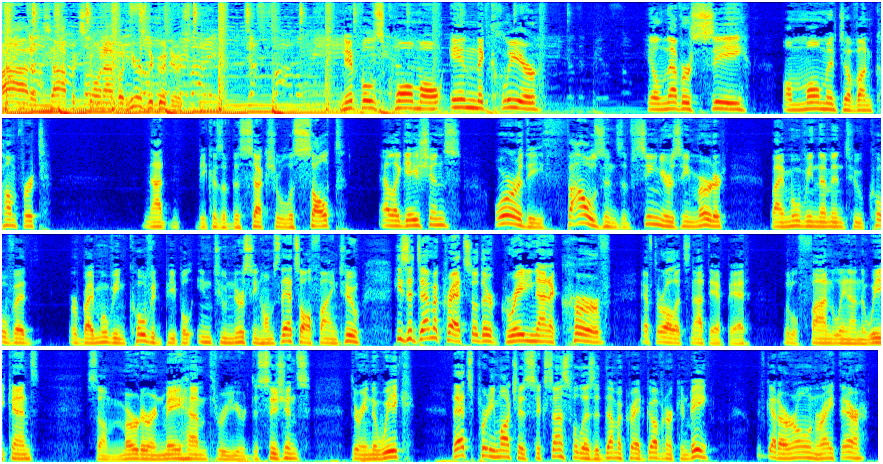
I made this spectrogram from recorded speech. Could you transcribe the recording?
lot of topics going on, but here's the good news. Nipples Cuomo in the clear. He'll never see a moment of uncomfort, not because of the sexual assault allegations or the thousands of seniors he murdered by moving them into COVID or by moving COVID people into nursing homes. That's all fine too. He's a Democrat, so they're grading on a curve. After all, it's not that bad. A little fondling on the weekends, some murder and mayhem through your decisions during the week. That's pretty much as successful as a Democrat governor can be. We've got our own right there,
